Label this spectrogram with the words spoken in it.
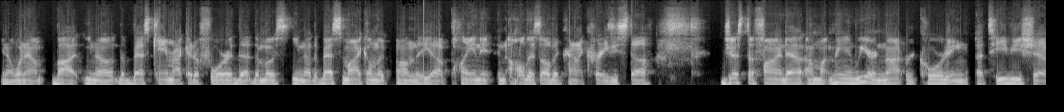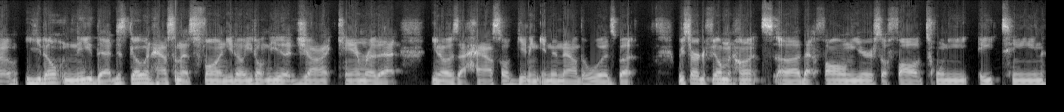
You know, went out bought you know the best camera I could afford, the the most you know the best mic on the on the uh, planet, and all this other kind of crazy stuff just to find out, I'm like, man, we are not recording a TV show. You don't need that. Just go and have something that's fun. You know, you don't need a giant camera that, you know, is a hassle getting in and out of the woods. But we started filming hunts uh, that following year, so fall of 2018.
